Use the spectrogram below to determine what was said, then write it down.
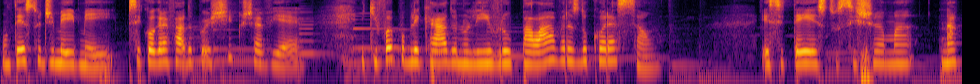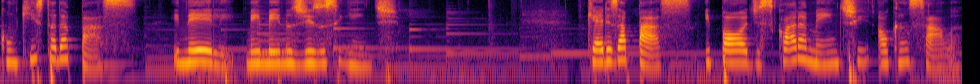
um texto de Meimei, psicografado por Chico Xavier e que foi publicado no livro Palavras do Coração. Esse texto se chama Na Conquista da Paz e nele Meimei nos diz o seguinte: Queres a paz e podes claramente alcançá-la.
